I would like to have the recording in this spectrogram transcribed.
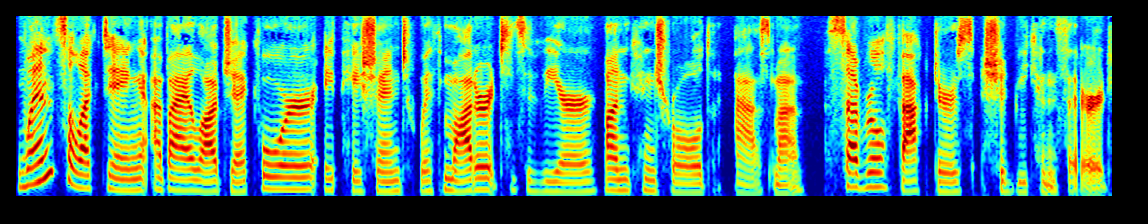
when selecting a biologic for a patient with moderate to severe uncontrolled asthma, several factors should be considered.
